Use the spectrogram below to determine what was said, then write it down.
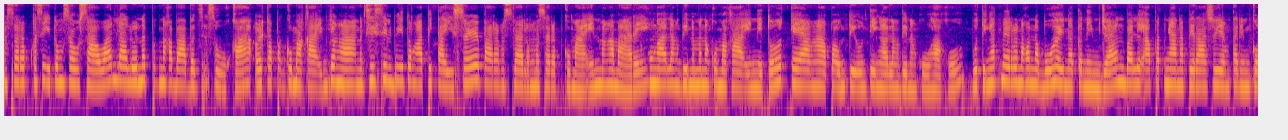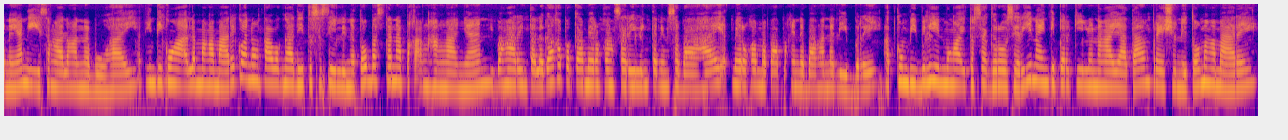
Masarap kasi itong sausawan, lalo na pag nakababad sa suka. Or kapag kumakain ka nga, nagsisilbi itong appetizer para mas lalong masarap kumain mga mare. Kung nga lang din naman ang kumakain nito, kaya nga paunti-unti nga lang din ang kuha ko. Buti nga't meron ako nabuhay na tanim dyan, bali apat nga na piraso yung tanim ko na yan, iisa nga lang ang nabuhay. At hindi ko nga alam mga mare kung anong tawag nga dito sa sili na to, basta napakaanghang nga niyan. Iba nga rin talaga kapag ka meron kang sariling tanim sa bahay at meron kang mapapakinabangan na libre. At kung bibilihin mo nga ito sa grocery, 90 per kilo na nga yata ang presyo nito mga mare.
